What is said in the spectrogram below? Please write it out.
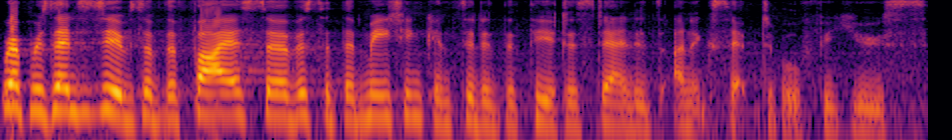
Representatives of the fire service at the meeting considered the theatre standards unacceptable for use.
